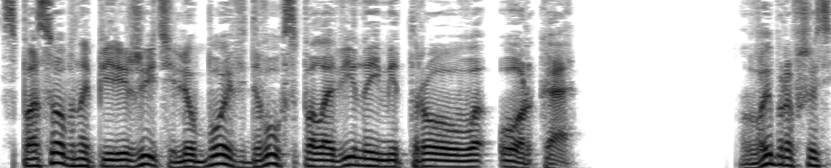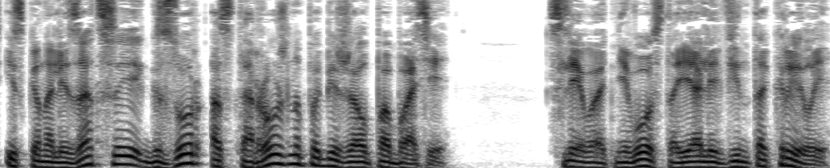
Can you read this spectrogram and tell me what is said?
способна пережить любовь двух с половиной метрового орка. Выбравшись из канализации, Гзор осторожно побежал по базе. Слева от него стояли винтокрылы.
